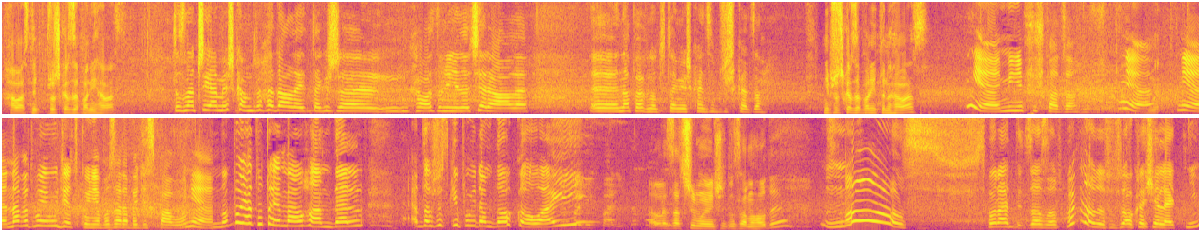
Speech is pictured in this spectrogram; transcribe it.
Hałas, nie, przeszkadza Pani hałas? To znaczy ja mieszkam trochę dalej, także mm, hałas do mnie nie dociera, ale e, na pewno tutaj mieszkańcom przeszkadza. Nie przeszkadza Pani ten hałas? Nie, mi nie przeszkadza. Nie, nie, nawet mojemu dziecku nie, bo zaraz będzie spało, nie. No bo ja tutaj mam handel, a to wszystkie pójdą dookoła i Ale zatrzymują się tu samochody? no sporady, co, co, pewno w okresie letnim.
